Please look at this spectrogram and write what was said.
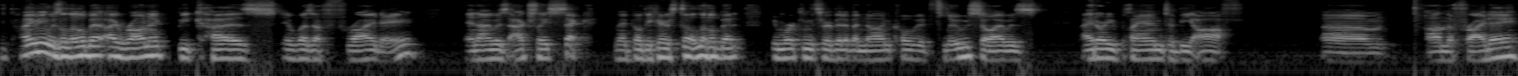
The timing was a little bit ironic because it was a Friday and I was actually sick. You might be able to hear still a little bit. Been working through a bit of a non-COVID flu, so I was I had already planned to be off um, on the Friday,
